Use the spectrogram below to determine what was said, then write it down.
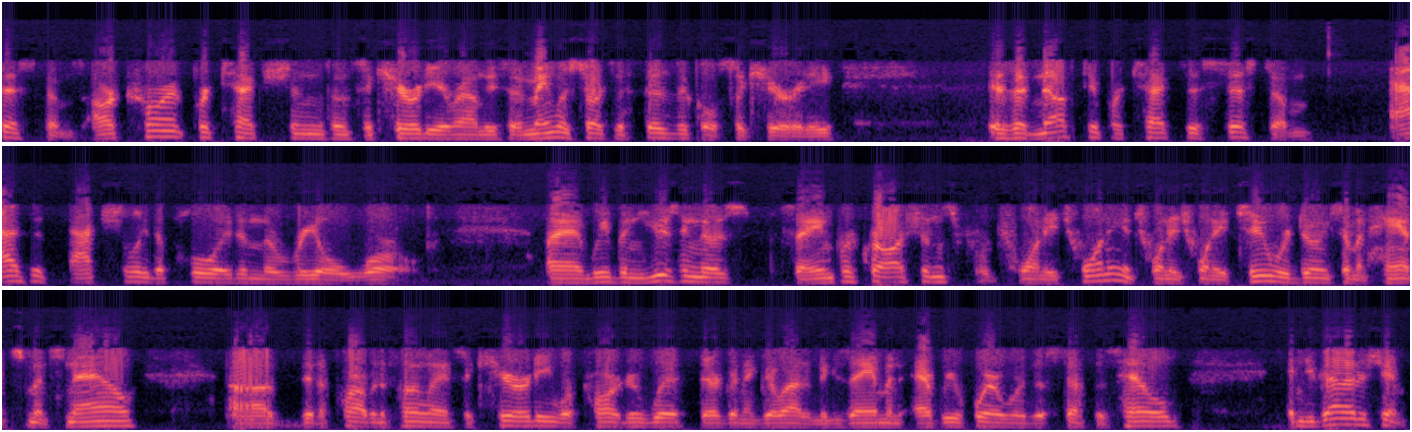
systems, our current protections and security around these, it mainly starts with physical security, is enough to protect the system as it's actually deployed in the real world. And we've been using those same precautions for 2020 and 2022. We're doing some enhancements now uh, the Department of Homeland Security we're partnered with. They're going to go out and examine everywhere where this stuff is held. And you've got to understand,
